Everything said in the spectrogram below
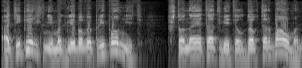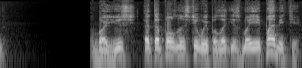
А теперь не могли бы вы припомнить, что на это ответил доктор Бауман? Боюсь, это полностью выпало из моей памяти.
